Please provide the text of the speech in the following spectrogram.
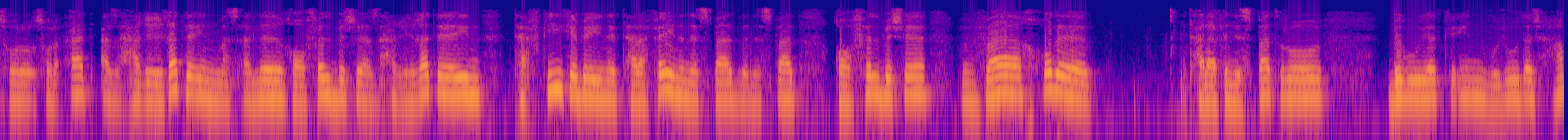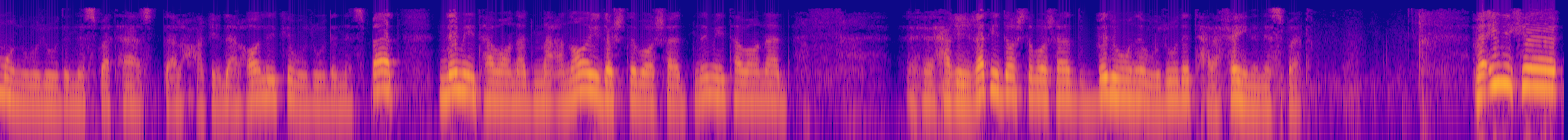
سرعت از حقیقت این مسئله غافل بشه از حقیقت این تفکیک بین طرفین نسبت و نسبت غافل بشه و خود طرف نسبت رو بگوید که این وجودش همون وجود نسبت هست. در حقیقت در حالی که وجود نسبت نمی‌تواند معنایی داشته باشد نمی‌تواند حقیقتی داشته باشد بدون وجود طرفین نسبت. و اینی که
